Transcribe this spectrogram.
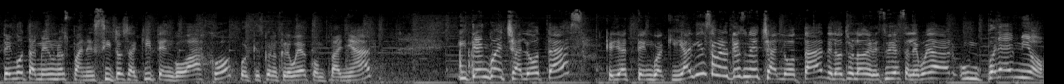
Tengo también unos panecitos aquí, tengo ajo, porque es con lo que le voy a acompañar. Y tengo echalotas, que ya tengo aquí. ¿Alguien sabe lo que es una echalota del otro lado del estudio? Hasta le voy a dar un premio.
